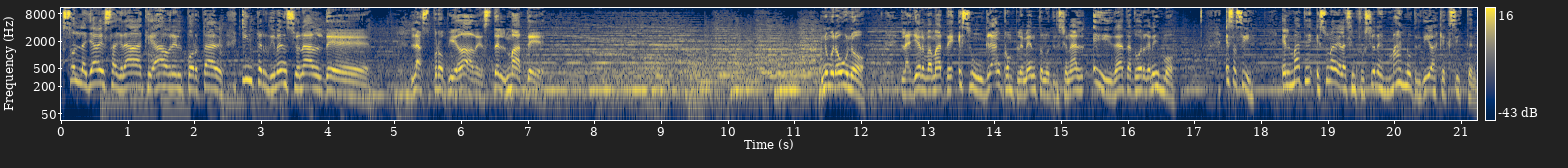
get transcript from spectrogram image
son la llave sagrada que abre el portal interdimensional de las propiedades del mate. Número 1. La hierba mate es un gran complemento nutricional e hidrata tu organismo. Es así, el mate es una de las infusiones más nutritivas que existen.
